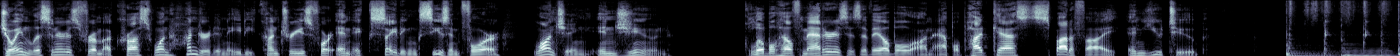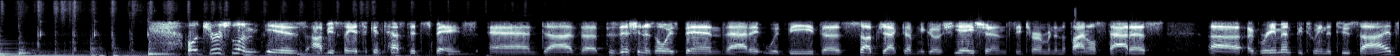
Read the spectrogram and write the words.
Join listeners from across 180 countries for an exciting season four launching in June. Global Health Matters is available on Apple Podcasts, Spotify, and YouTube. Well, Jerusalem is obviously it's a contested space, and uh, the position has always been that it would be the subject of negotiations determined in the final status uh, agreement between the two sides.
